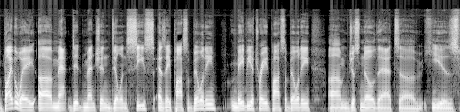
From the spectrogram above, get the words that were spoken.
By the way, uh, Matt did mention Dylan Cease as a possibility maybe a trade possibility. Um, just know that uh, he is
